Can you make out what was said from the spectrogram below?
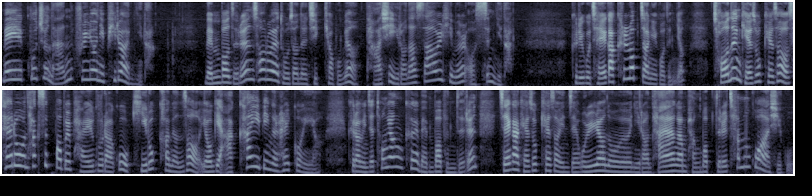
매일 꾸준한 훈련이 필요합니다. 멤버들은 서로의 도전을 지켜보며 다시 일어나 싸울 힘을 얻습니다. 그리고 제가 클럽장이거든요. 저는 계속해서 새로운 학습법을 발굴하고 기록하면서 여기 아카이빙을 할 거예요. 그럼 이제 통영클 멤버분들은 제가 계속해서 이제 올려놓은 이런 다양한 방법들을 참고하시고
